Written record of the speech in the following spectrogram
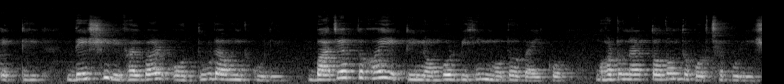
একটি দেশি রিভলভার ও দু রাউন্ড গুলি। বাজেয়াপ্ত হয় একটি নম্বরবিহীন মোটর বাইকও ঘটনার তদন্ত করছে পুলিশ।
